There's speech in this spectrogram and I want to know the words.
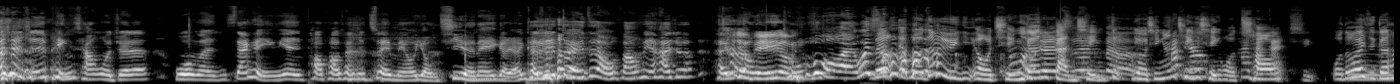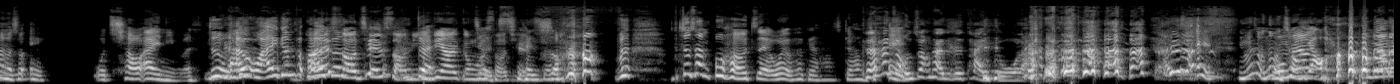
而且其实平常我觉得我们三个里面，泡泡算是最没有勇气的那一个人。可是对于这种方面，他就很有突破哎、为没有，什么？我对于友情跟感情，友情跟亲情，我超，我都会一直跟他们说，哎、我超爱你们，就是我还我还跟我 我还跟手牵手，你一定要跟我手牵牵手，不是，就算不喝醉，我也会跟他跟他们，可是他这哎种状态就是太多了。就是哎、你们怎么那么重要？我们要在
